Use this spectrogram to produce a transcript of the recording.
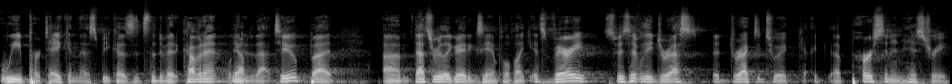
we partake in this because it's the Davidic covenant. We'll Yep. get into that too. But um, that's a really great example of like, it's very specifically dressed, uh, directed to a, a person in history.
